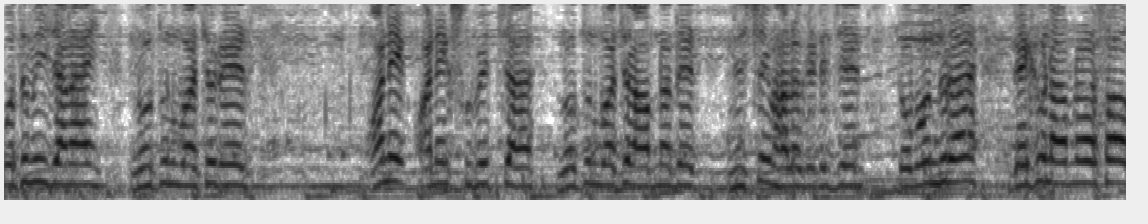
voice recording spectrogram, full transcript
প্রথমেই জানাই, নতুন বছরের অনেক অনেক শুভেচ্ছা। নতুন বছর আপনাদের নিশ্চয়ই ভালো কেটেছে। তো বন্ধুরা, দেখুন আপনারা সব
